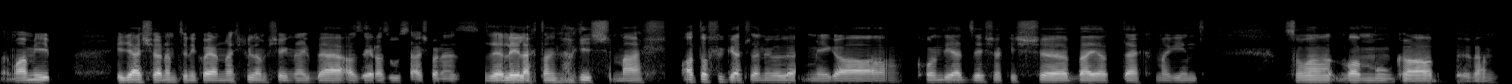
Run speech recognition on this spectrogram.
Ami így elsőre nem tűnik olyan nagy különbségnek, de azért az úszásban ez azért lélektanilag is más. Attól függetlenül még a kondi edzések is bejöttek megint, Szóval van munka bőven.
